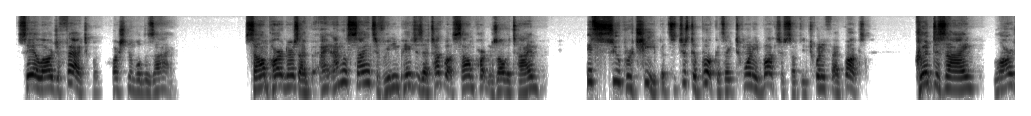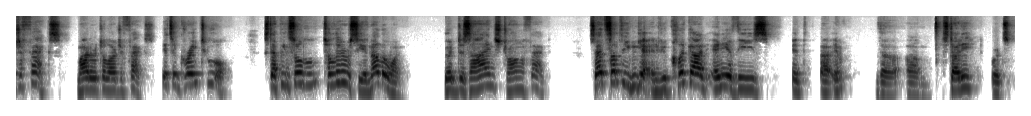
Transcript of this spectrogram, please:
say a large effect, but questionable design. Sound partners, I, I, know science of reading pages. I talk about sound partners all the time. It's super cheap. It's just a book. It's like 20 bucks or something, 25 bucks. Good design, large effects, moderate to large effects. It's a great tool. Stepping Stone to Literacy, another one. Good design, strong effect. So that's something you can get. And if you click on any of these, it, uh, the um, study where it's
